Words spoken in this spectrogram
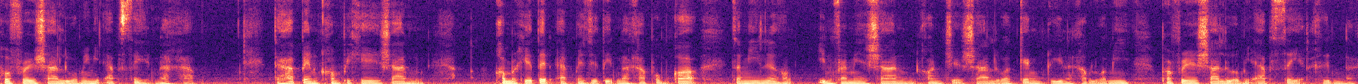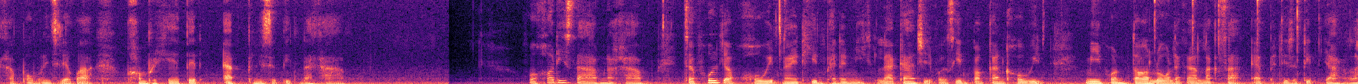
perforation หรือว่าไม่มี abscess นะครับ แต่ถ้าเป็น complication complicated appendicitis นะครับ ผมก็จะมีเรื่องของ inflammation congestion หรือว่า gangrene นะครับ หรือว่ามี perforation หรือว่ามี abscess ขึ้นนะครับ ผมอันนี้จะเรียกว่า complicated appendicitis นะครับ หัวข้อที่ 3 นะครับ จะพูดกับโควิด -19 pandemic และการฉีดวัคซีนป้องกันโควิด มีผลต่อโรคและการรักษาแอปเปนดิสติสอย่างไร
